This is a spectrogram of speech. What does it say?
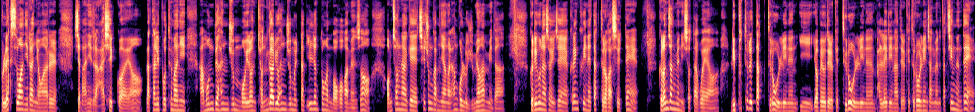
블랙스완이란 영화를 이제 많이들 아실 거예요. 나탈리 포트만이 아몬드 한 줌 뭐 이런 견과류 한 줌을 딱 1년 동안 먹어가면서 엄청나게 체중 감량을 한 걸로 유명합니다. 그리고 나서 이제 크랭크인에 딱 들어갔을 때 그런 장면이 있었다고 해요. 리프트를 딱 들어 올리는 이 여배우들 이렇게 들어 올리는 발레리나들 이렇게 들어 올리는 장면을 딱 찍는데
